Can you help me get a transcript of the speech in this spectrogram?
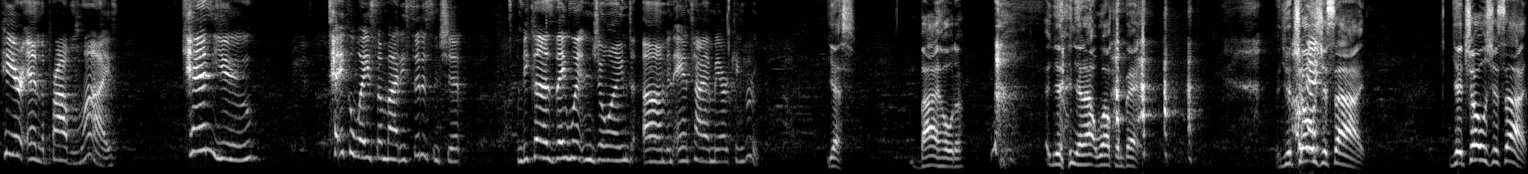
herein the problem lies. Can you take away somebody's citizenship because they went and joined um, an anti American group? Yes. Bye, Holder. You're not welcome back. You chose Okay. your side. You chose your side.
